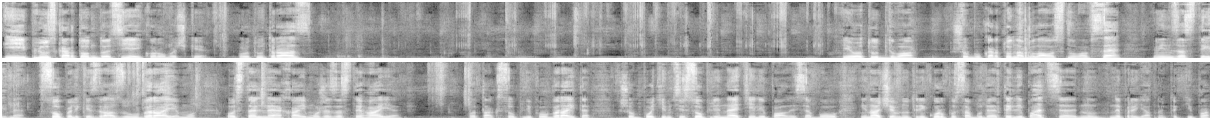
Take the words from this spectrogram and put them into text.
І плюс картон до цієї коробочки. Отут раз. І отут два. Щоб у картона була основа. Все, він застигне. Сопельки зразу убираємо. Остальне хай може застигає. Отак, соплі повбирайте, щоб потім ці соплі не тіліпалися, бо іначе внутрі корпуса буде теліпатися, ну, неприємно, так, типа,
